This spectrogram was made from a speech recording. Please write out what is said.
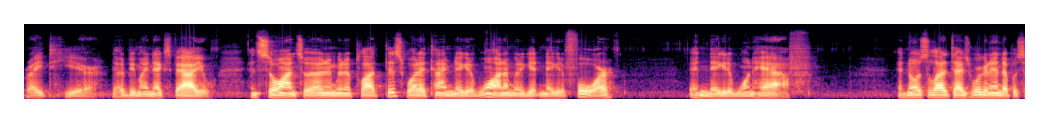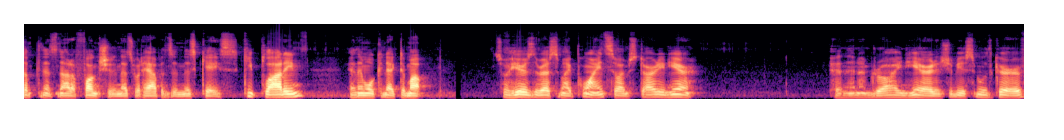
right here. That would be my next value. And so on. So I'm going to plot this one at time negative 1. I'm going to get negative 4 and negative 1 half. And notice a lot of times we're going to end up with something that's not a function, and that's what happens in this case. Keep plotting and then we'll connect them up. So here's the rest of my points. So I'm starting here, and then I'm drawing here, and it should be a smooth curve.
